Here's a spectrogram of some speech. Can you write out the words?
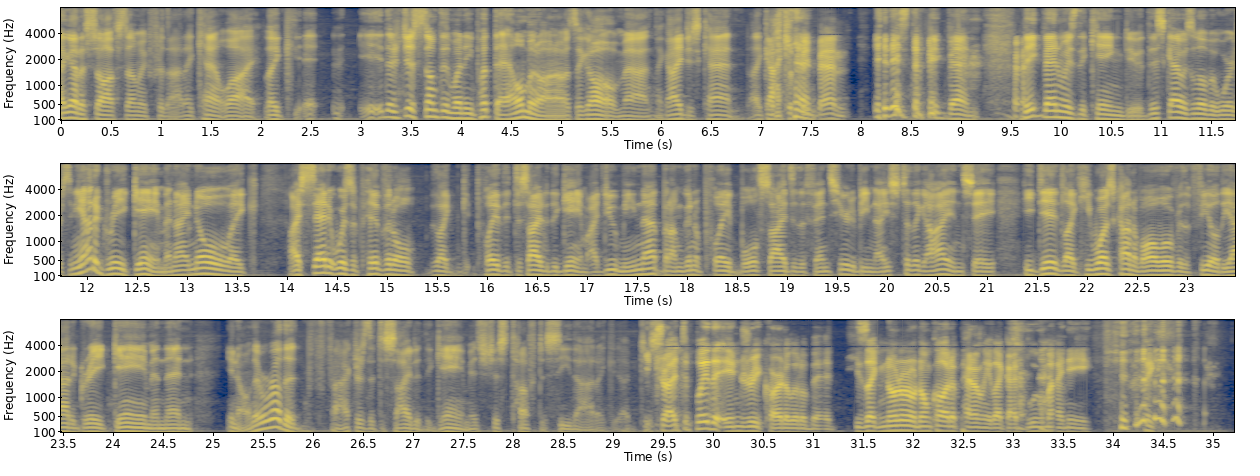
I got a soft stomach for that. I can't lie. Like, it, it, there's just something when he put the helmet on. I was like, oh man, like I just can't. Like I That's the can't. Big Ben. It is the Big Ben. Big Ben was the king, dude. This guy was a little bit worse, and he had a great game. And I know, like I said, it was a pivotal like play that decided the game. I do mean that, but I'm gonna play both sides of the fence here to be nice to the guy and say he did like he was kind of all over the field. He had a great game, and then. You know, there were other factors that decided the game. It's just tough to see that. I, I He tried to play the injury card a little bit. He's like, no, no, no, don't call it a penalty. Like I blew my knee. Like,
